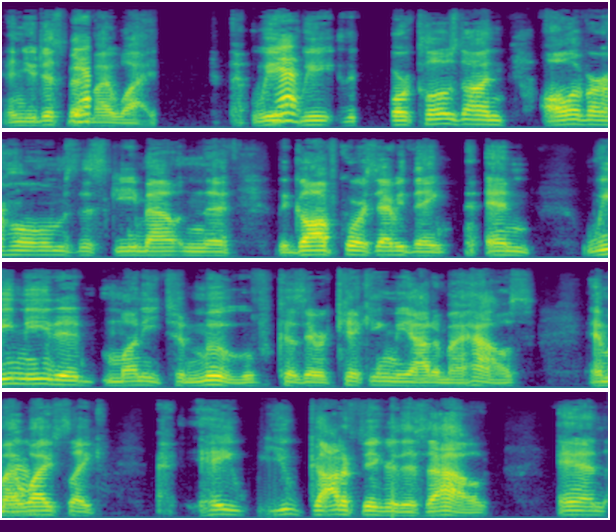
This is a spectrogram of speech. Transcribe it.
and you just met yep. my wife. We, yeah. we foreclosed on all of our homes, the ski mountain, the, the golf course, everything. And we needed money to move because they were kicking me out of my house. And my yeah. wife's like, hey, you got to figure this out. And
